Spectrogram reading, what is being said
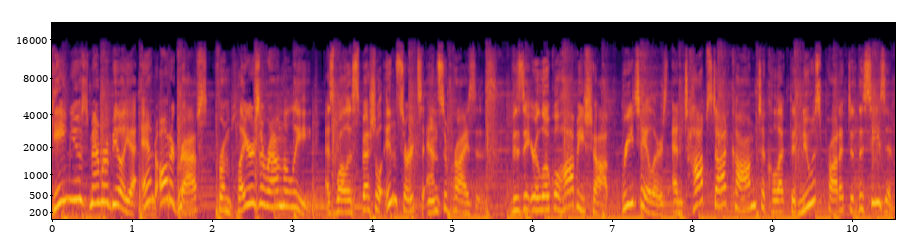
game used memorabilia, and autographs from players around the league, as well as special inserts and surprises. Visit your local hobby shop, retailers, and Topps.com to collect the newest product of the season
